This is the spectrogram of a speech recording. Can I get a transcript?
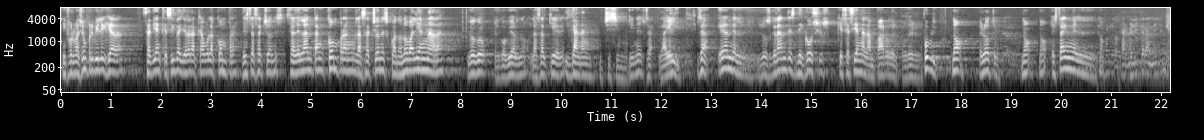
información privilegiada sabían que se iba a llevar a cabo la compra de estas acciones, se adelantan, compran las acciones cuando no valían nada, luego el gobierno las adquiere y ganan muchísimo dinero, o sea, la élite. O sea, eran de los grandes negocios que se hacían al amparo del poder público. No, el otro, no, no, está en el... ¿Carmelita eran ellos?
